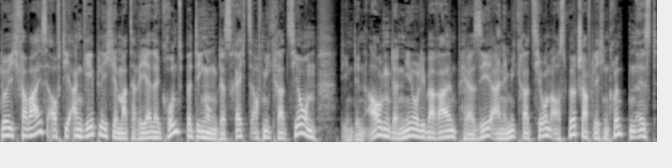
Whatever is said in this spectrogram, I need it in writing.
Durch Verweis auf die angebliche materielle Grundbedingung des Rechts auf Migration, die in den Augen der Neoliberalen per se eine Migration aus wirtschaftlichen Gründen ist,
